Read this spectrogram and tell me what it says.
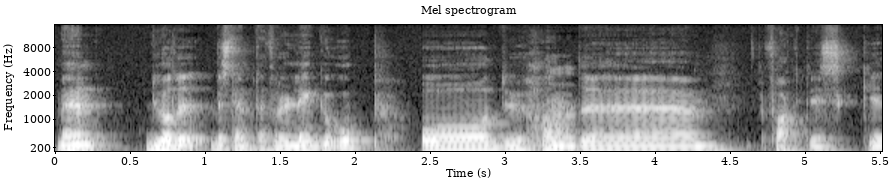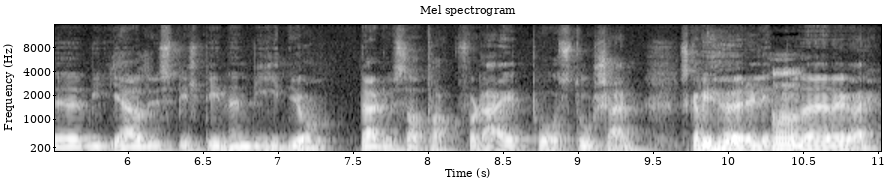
Men du hadde bestemt deg for å legge opp, og du hadde eh, faktisk Jeg og du spilte inn en video der du sa takk for deg på storskjerm. Skal vi høre litt på det, Vegard?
